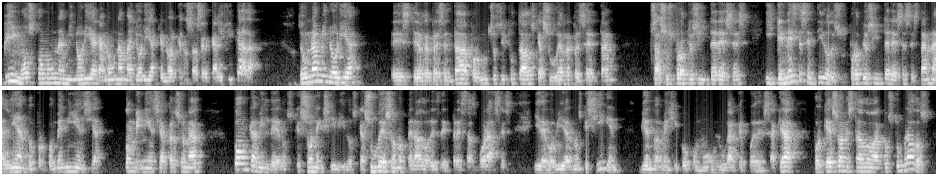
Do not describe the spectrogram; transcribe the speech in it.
vimos cómo una minoría ganó una mayoría que no alcanzó a ser calificada. O sea, una minoría este, representada por muchos diputados que a su vez representan pues, a sus propios intereses y que en este sentido de sus propios intereses se están aliando por conveniencia, conveniencia personal, con cabilderos que son exhibidos, que a su vez son operadores de empresas voraces y de gobiernos que siguen viendo a México como un lugar que pueden saquear, porque eso han estado acostumbrados.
